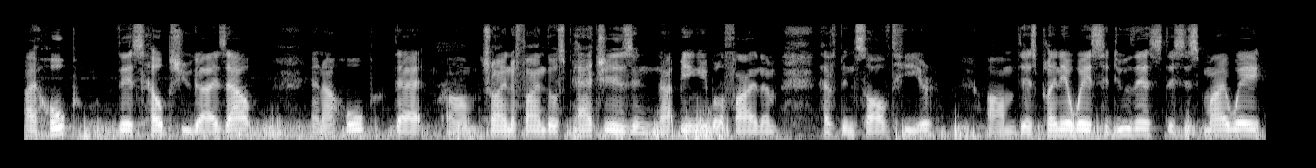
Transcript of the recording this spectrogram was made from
I hope this helps you guys out, and I hope that um, trying to find those patches and not being able to find them have been solved here. Um, there's plenty of ways to do this. This is my way.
